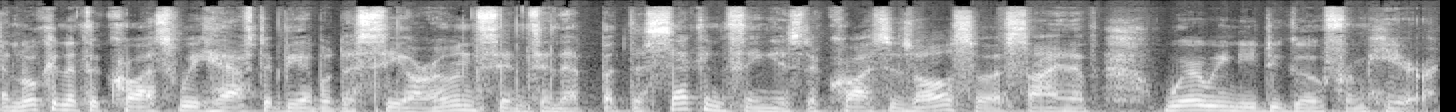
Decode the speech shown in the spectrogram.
and looking at the cross, we have to be able to see our own sins in it. But the second thing is the cross is also a sign of where we need to go from here.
